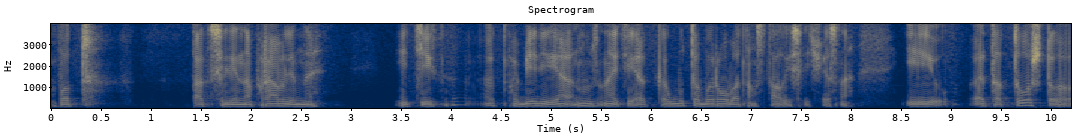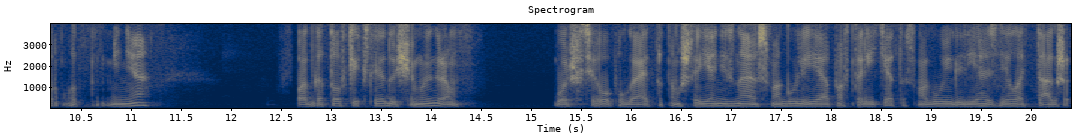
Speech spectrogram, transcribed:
вот так целенаправленно идти к победе, я, ну, знаете, я как будто бы роботом стал, если честно. И это то, что вот меня в подготовке к следующим играм больше всего пугает, потому что я не знаю, смогу ли я повторить это, смогу ли я сделать так же.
